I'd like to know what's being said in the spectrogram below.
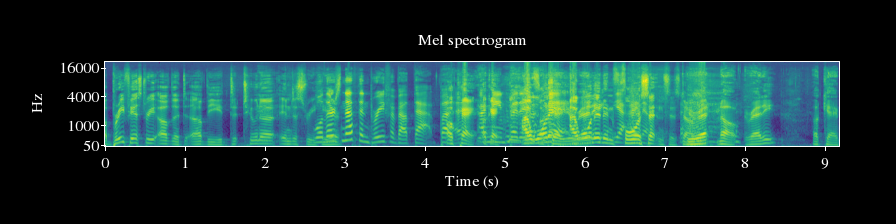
a brief history of the of the t- tuna industry. Well, here. there's nothing brief about that, but Okay, I okay. mean, but I want Okay, it. I want it in Yeah, four sentences. Okay. Tom. You re- no, ready? Okay.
